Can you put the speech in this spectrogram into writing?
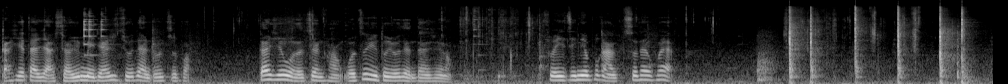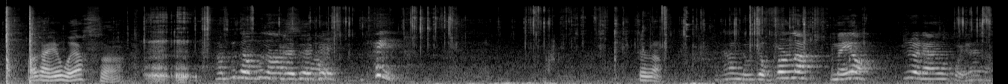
感谢大家，小鱼每天是九点钟直播。担心我的健康，我自己都有点担心了，所以今天不敢吃太快。我感觉我要死了，啊，不能不能，呸呸呸！呸！真的。你看有有风了没有？热量又回来了。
